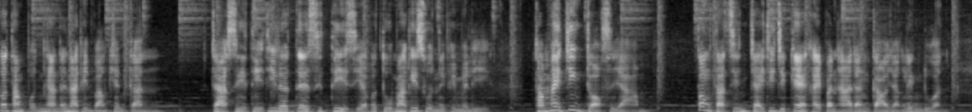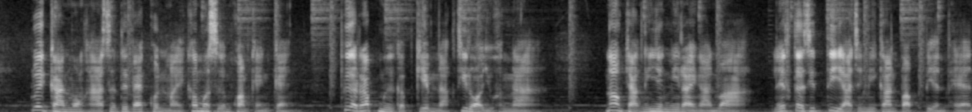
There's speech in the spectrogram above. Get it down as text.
ก็ทำผลงานได้น่าผิดหวังเช่นกัน จากสถิติที่เลสเตอร์ซิตี้เสียประตูมากที่สุดในพรีเมียร์ลีกทำให้จิ้งจอกสยาม ต้องตัดสินใจที่จะแก้ไขปัญหาดังกล่าวอย่างเร่งด่วน ด้วยการมองหาเซนเตอร์แบ็กคนใหม่เข้ามาเสริมความแข็งแกร่ง เพื่อรับมือกับเกมหนักที่รออยู่ข้างหน้า นอกจากนี้ยังมีรายงานว่าเลสเตอร์ซิตี้อาจจะมีการปรับเปลี่ยนแผน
